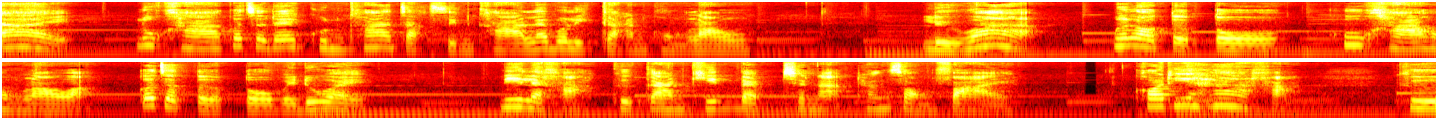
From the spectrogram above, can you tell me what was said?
ได้ ลูกค้าก็จะได้คุณค่าจากสินค้าและบริการของเรา หรือว่าเมื่อเราเติบโตคู่ค้าของเราอะ ก็จะเติบโตไปด้วย นี่แหละค่ะ คือการคิดแบบชนะทั้งสองฝ่าย ข้อที่ 5 ค่ะ คือ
